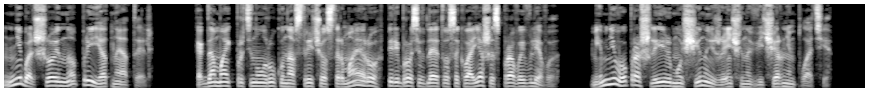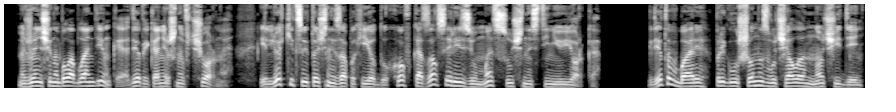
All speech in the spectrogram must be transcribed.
Небольшой, но приятный отель. Когда Майк протянул руку навстречу Остермайеру, перебросив для этого саквояж из правой в левую, мимо него прошли мужчина и женщина в вечернем платье. Женщина была блондинкой, одетой, конечно, в черное, и легкий цветочный запах ее духов казался резюме сущности Нью-Йорка. Где-то в баре приглушенно звучало «Ночь и день»,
